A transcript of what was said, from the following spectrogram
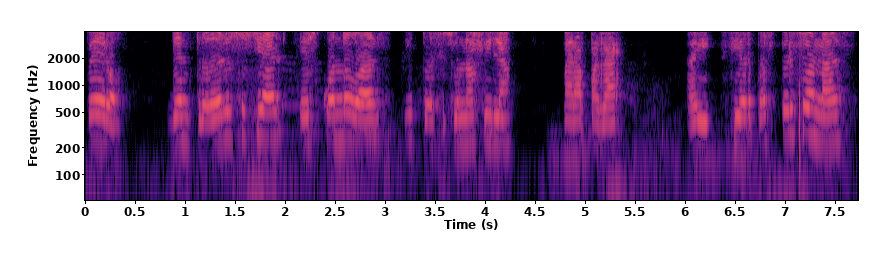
Pero dentro de lo social es cuando vas y tú haces una fila para pagar. Hay ciertas personas,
